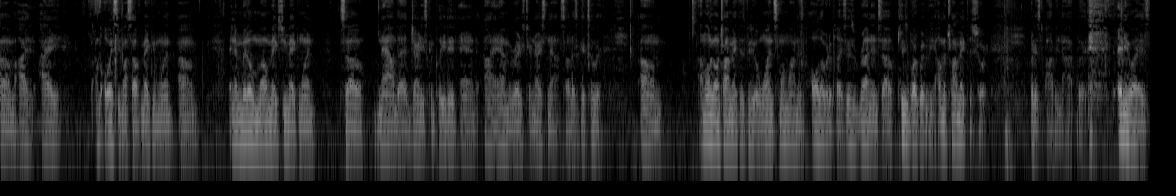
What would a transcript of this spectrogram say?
Um, I, I, I've always seen myself making one. Um, in the middle, Mo makes you make one. So now that journey's completed and I am a registered nurse now. So let's get to it. Um, I'm only gonna try and make this video once. My mind is all over the place. It's running, so please work with me. I'm gonna try and make this short, but it's probably not. But anyways,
